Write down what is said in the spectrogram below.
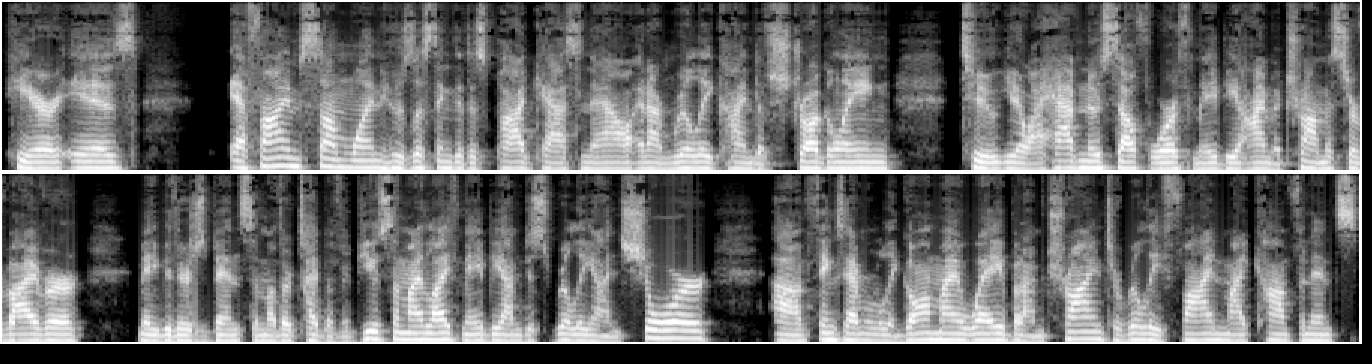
here is if I'm someone who's listening to this podcast now and I'm really kind of struggling to, you know, I have no self worth. Maybe I'm a trauma survivor. Maybe there's been some other type of abuse in my life. Maybe I'm just really unsure. Um, things haven't really gone my way, but I'm trying to really find my confidence,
